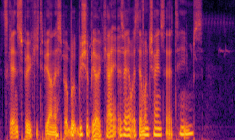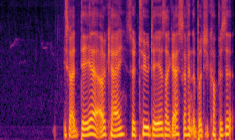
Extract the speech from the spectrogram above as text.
It's getting spooky to be honest, but we should be okay. Has anyone, has anyone changed their teams? He's got a deer. Okay, so two deers, I guess. I think the budgie comp is it.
